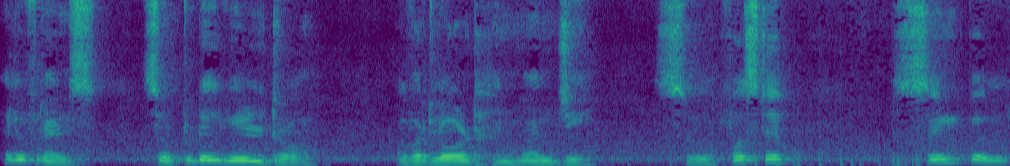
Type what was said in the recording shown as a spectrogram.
Hello friends, so today we'll draw our Lord Hanumanji. So first step, simple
